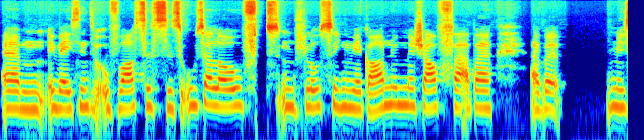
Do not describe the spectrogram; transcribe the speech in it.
Ähm, ich weiß nicht, auf was es, rausläuft. Am Schluss irgendwie gar nicht mehr arbeiten. Eben, eben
